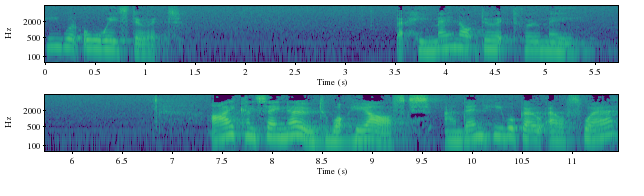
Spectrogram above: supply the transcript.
He will always do it but he may not do it through me. I can say no to what he asks, and then he will go elsewhere.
